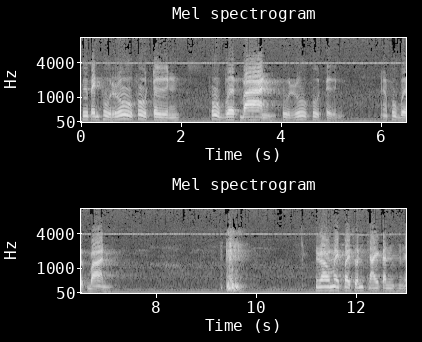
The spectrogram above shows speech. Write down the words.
คือเป็นผู้รู้ผู้ตื่น ผู้เบิกบาน ผู้รู้ผู้ตื่น ผู้เบิกบาน เราไม่ค่อยสนใจกันใน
